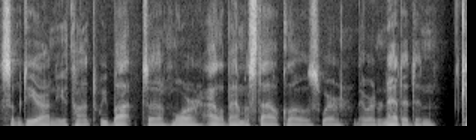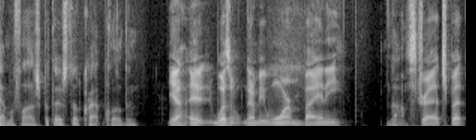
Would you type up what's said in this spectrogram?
some deer on youth hunt. We bought uh, more Alabama style clothes where they were netted and camouflage, but they're still crap clothing. Yeah, it wasn't going to be warm by any No. stretch, but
